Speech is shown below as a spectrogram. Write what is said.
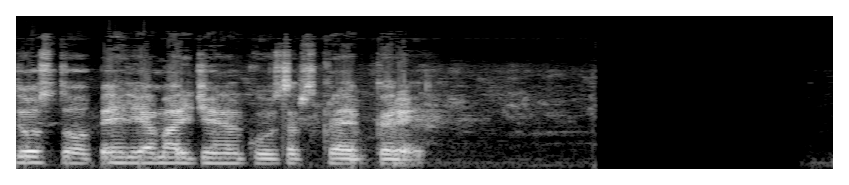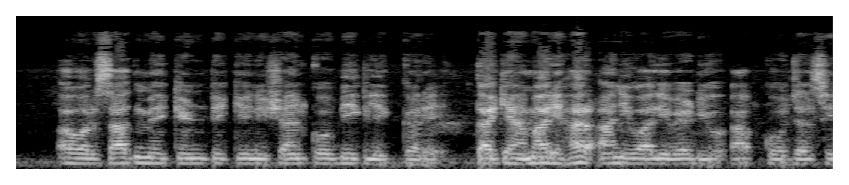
दोस्तों, पहले हमारे चैनल को सब्सक्राइब करें। और साथ में घंटे के निशान को भी क्लिक करें, ताकि हमारी हर आने वाली वीडियो आपको जल्द से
